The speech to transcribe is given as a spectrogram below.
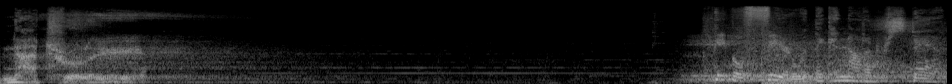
Naturally. People fear what they cannot understand.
